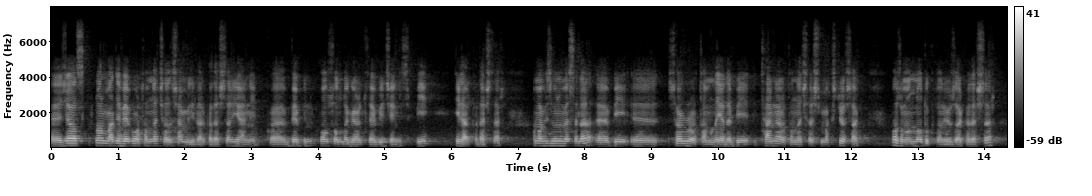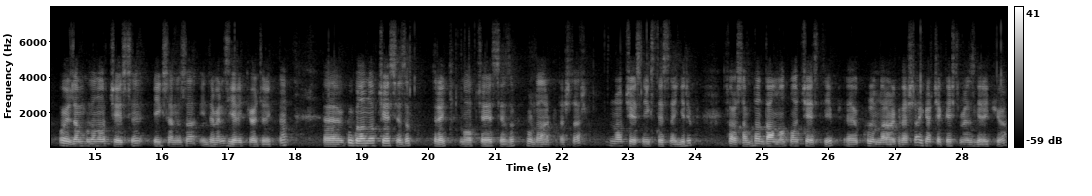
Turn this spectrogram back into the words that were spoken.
Ee, JavaScript normalde web ortamında çalışan bir dil arkadaşlar. Yani e, web'in konsolunda görüntüleyebileceğiniz bir dil arkadaşlar. Ama biz bunu mesela e, bir e, server ortamında ya da bir terminal ortamında çalıştırmak istiyorsak o zaman Node'u kullanıyoruz arkadaşlar. O yüzden burada Node.js'i bilgisayarınıza indirmeniz gerekiyor öncelikle. E, Google'a Node.js yazıp direkt Node.js yazıp buradan arkadaşlar Node.js'in X sitesine girip sonrasında buradan download Node.js deyip e, kurulumlar arkadaşlar gerçekleştirmeniz gerekiyor.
